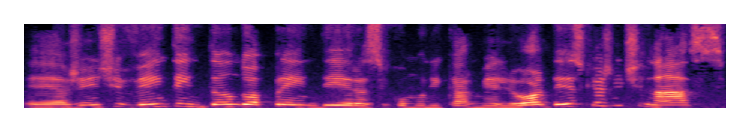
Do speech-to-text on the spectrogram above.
É, a gente vem tentando aprender a se comunicar melhor desde que a gente nasce.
